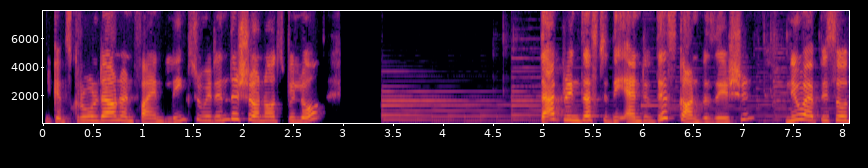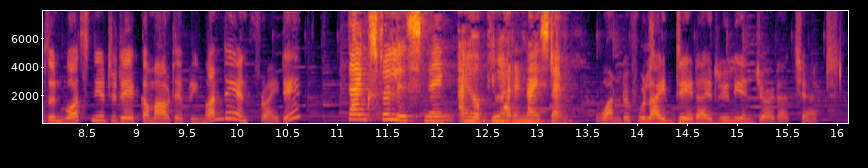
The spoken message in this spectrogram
You can scroll down and find links to it in the show notes below. That brings us to the end of this conversation. New episodes on What's New Today come out every Monday and Friday. Thanks for listening. I hope you had a nice time. Wonderful. I did. I really enjoyed our chat.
